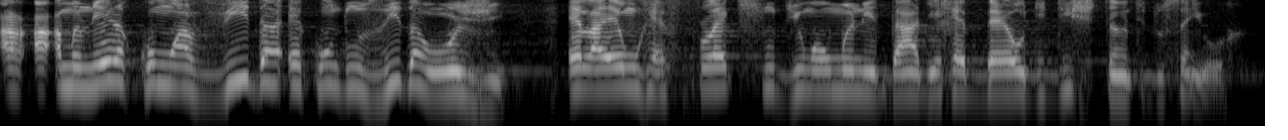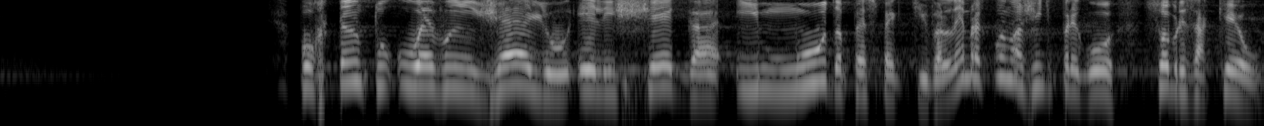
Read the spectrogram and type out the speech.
a, a maneira como a vida é conduzida hoje, ela é um reflexo de uma humanidade rebelde, distante do Senhor. Portanto, o evangelho, ele chega e muda a perspectiva. Lembra quando a gente pregou sobre Zaqueu?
